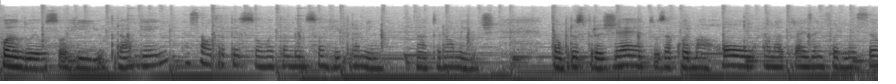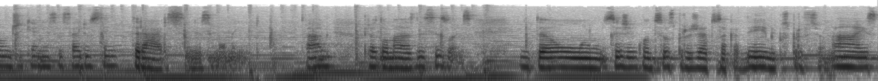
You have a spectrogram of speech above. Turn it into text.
quando eu sorrio para alguém, essa outra pessoa também sorri para mim, naturalmente. Então, para os projetos, a cor marrom, ela traz a informação de que é necessário centrar-se nesse momento, sabe? Para tomar as decisões. Então, seja enquanto seus projetos acadêmicos, profissionais,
